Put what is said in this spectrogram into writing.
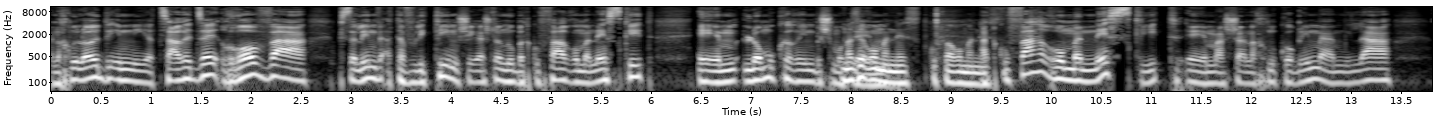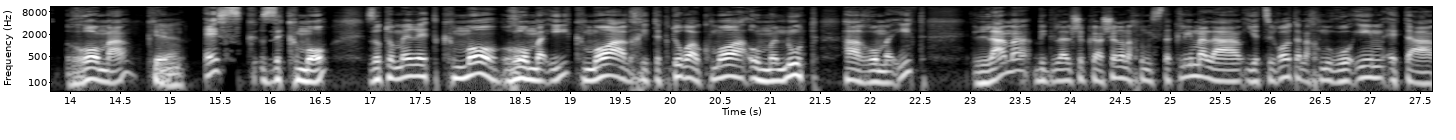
אנחנו לא יודעים מי יצר את זה. רוב הפסלים והתבליטים שיש לנו בתקופה הרומנסקית הם לא מוכרים בשמותיהם. מה זה רומנס, תקופה רומנסקית? התקופה הרומנסקית, אה, מה שאנחנו קוראים מהמילה רומא, כן. כן. אסק זה כמו, זאת אומרת כמו רומאי, כמו הארכיטקטורה או כמו האומנות הרומאית. למה? בגלל שכאשר אנחנו מסתכלים על היצירות, אנחנו רואים את ה...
